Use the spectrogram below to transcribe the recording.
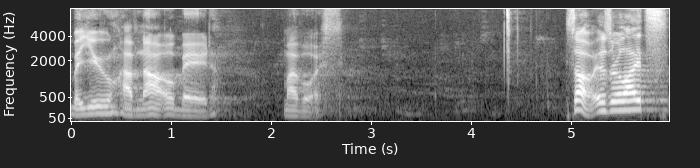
But you have not obeyed my voice. So, Israelites,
